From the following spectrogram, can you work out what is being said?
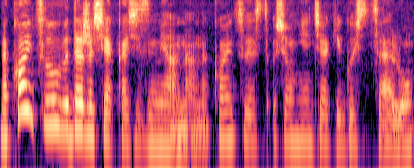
na końcu wydarza się jakaś zmiana, na końcu jest osiągnięcie jakiegoś celu.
